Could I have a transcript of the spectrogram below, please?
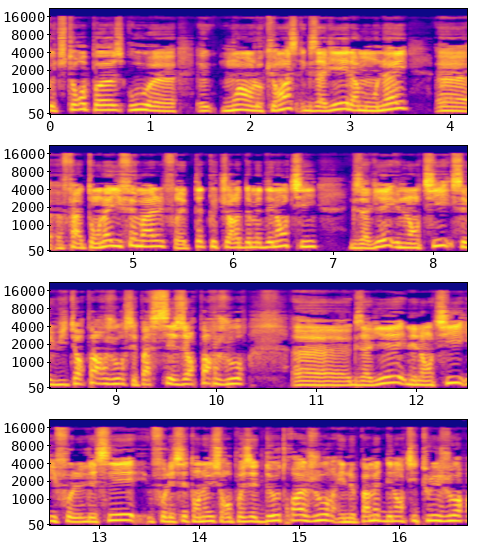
que tu te reposes. Ou euh, euh, moi en l'occurrence Xavier là mon œil euh, enfin ton œil il fait mal. Il faudrait peut-être que tu arrêtes de mettre des lentilles. Xavier une lentille c'est 8 heures par jour. C'est pas 16 heures par jour. Xavier les lentilles il faut les laisser il faut laisser ton œil se reposer deux ou trois jours et ne pas mettre des lentilles tous les jours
